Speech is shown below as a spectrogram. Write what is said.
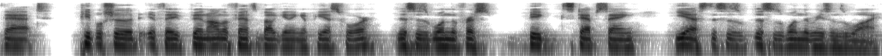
that people should, if they've been on the fence about getting a PS4, this is one of the first big steps saying, yes, this is this is one of the reasons why.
